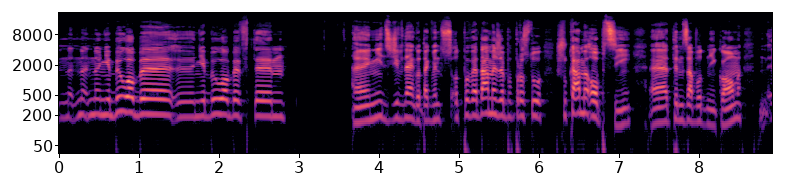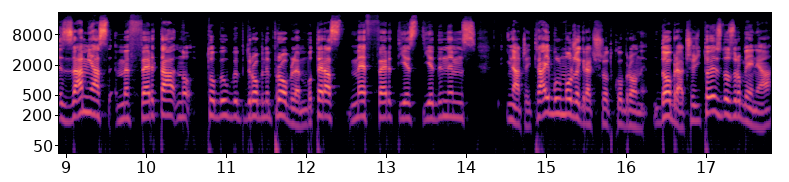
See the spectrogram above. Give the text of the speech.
no, no- no nie byłoby, y, nie byłoby w tym... E, nic dziwnego, tak więc odpowiadamy, że po prostu szukamy opcji tym zawodnikom. Zamiast Mefferta, no to byłby drobny problem, bo teraz Meffert jest jedynym z. Inaczej, Tribal może grać w środku obrony. Dobra, czyli to jest do zrobienia,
